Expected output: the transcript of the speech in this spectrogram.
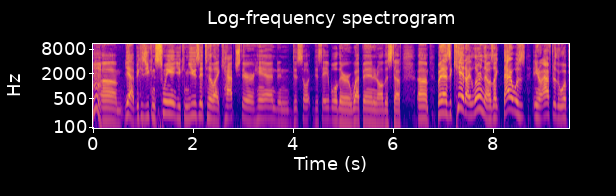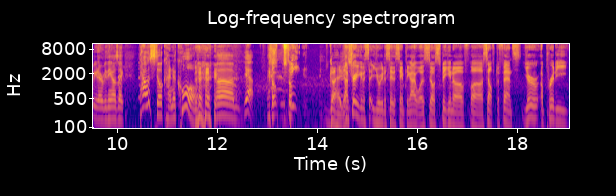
Um, yeah, because you can swing it, you can use it to like catch their hand and dis- disable their weapon and all this stuff. Um, but as a kid, I learned that I was like, that was you know after the whooping and everything, I was like, that was still kind of cool. um, yeah. So, so Speak- Go ahead. I'm sure you're gonna say you were gonna say the same thing I was. So speaking of uh, self-defense, you're a pretty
